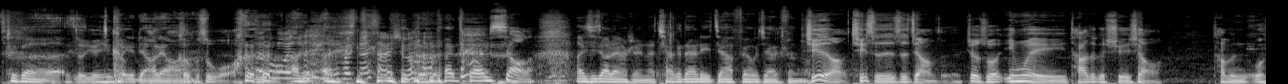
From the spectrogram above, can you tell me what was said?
这个 这原因可以聊聊啊，可不是我。我我刚想说，他 突然笑了。安西教练是谁呢？Chuck Daly 加 Phil Jackson 嘛。其实啊，其实是这样子，就是说，因为他这个学校，他们我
